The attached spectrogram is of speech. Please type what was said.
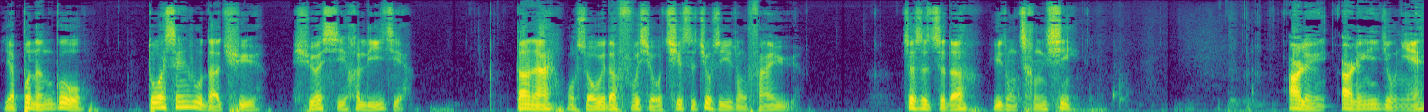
也不能够多深入的去学习和理解。当然，我所谓的腐朽其实就是一种反语，这是指的一种诚信。二零二零一九年，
